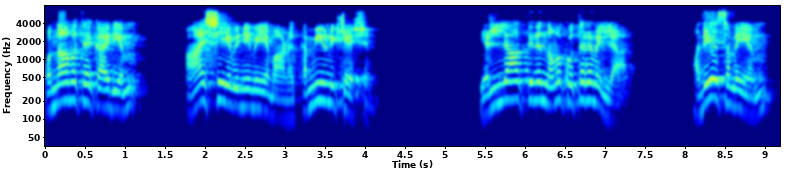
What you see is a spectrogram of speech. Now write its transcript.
ഒന്നാമത്തെ കാര്യം ആശയവിനിമയമാണ് കമ്മ്യൂണിക്കേഷൻ എല്ലാത്തിനും നമുക്കുത്തരമില്ല. അതേസമയം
